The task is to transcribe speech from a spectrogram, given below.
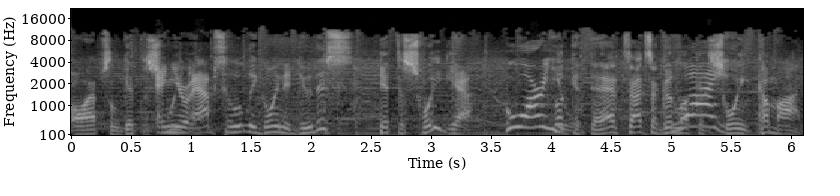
oh absolutely. Get the suite. And you're absolutely going to do this? Get the suite, yeah. Who are you? Look at that. That's, that's a good Why? looking suite. Come on.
